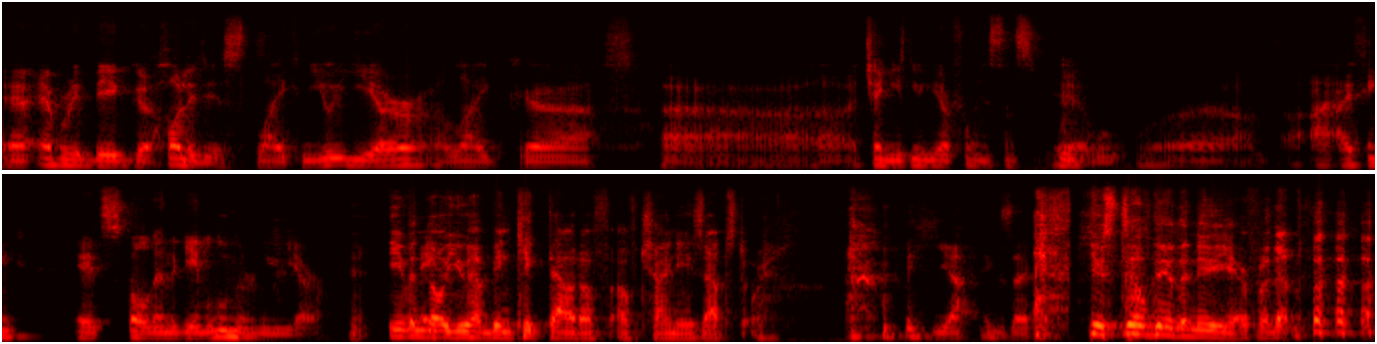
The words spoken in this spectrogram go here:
uh, every big holidays like New Year, like uh, uh Chinese New Year, for instance. Mm. I, I, think it's called in the game Lunar New Year. Yeah. Even though you have been kicked out of, of Chinese App Store. yeah, exactly. you still do the New Year for them.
